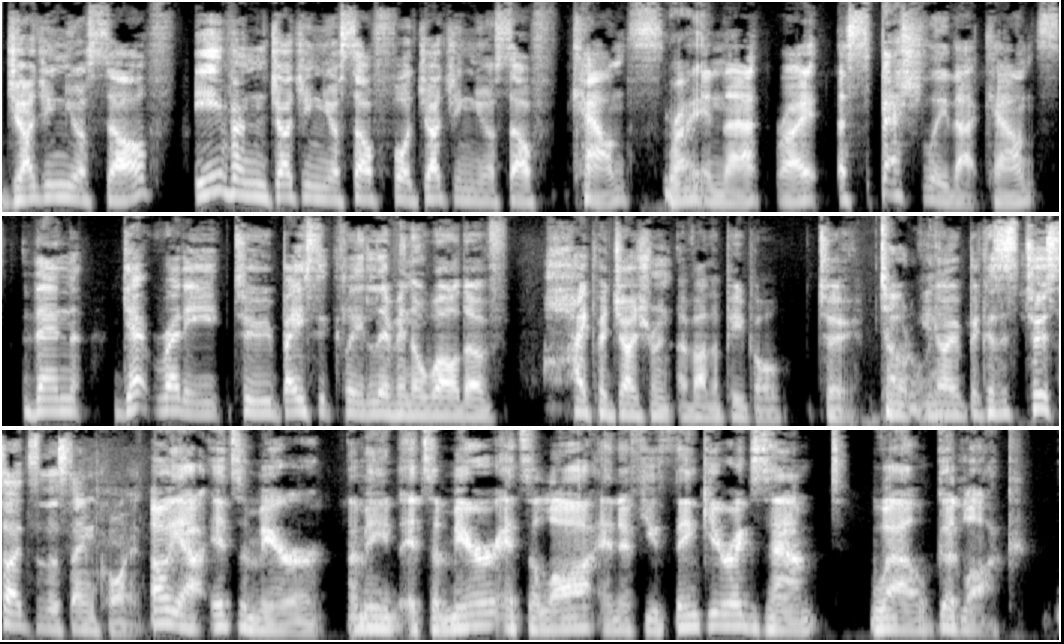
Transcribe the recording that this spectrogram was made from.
judging yourself, even judging yourself for judging yourself counts Right. in that, right? Especially that counts. Then get ready to basically live in a world of hyper judgment of other people too, Totally. you know, because it's two sides of the same coin. Oh yeah, it's a mirror. I mean, it's a mirror, it's a law, and if you think you're exempt, well, good luck.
